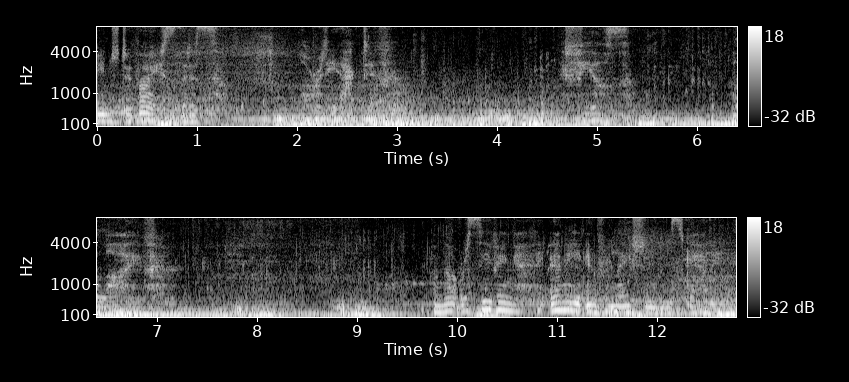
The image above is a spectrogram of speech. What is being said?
strange device that is already active. It feels alive. I'm not receiving any information when scanning.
